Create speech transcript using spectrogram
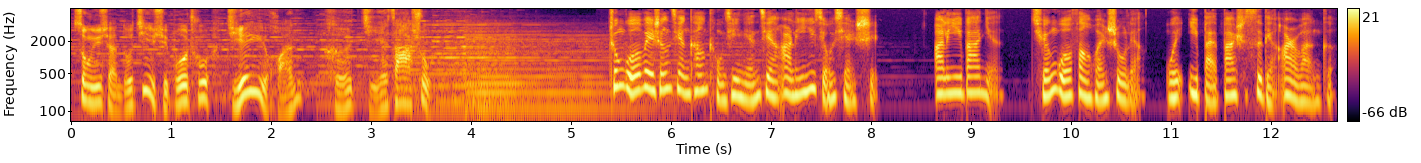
宋宇选读继续播出：节育环和结扎术。中国卫生健康统计年鉴二零一九显示，二零一八年全国放环数量为一百八十四点二万个，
